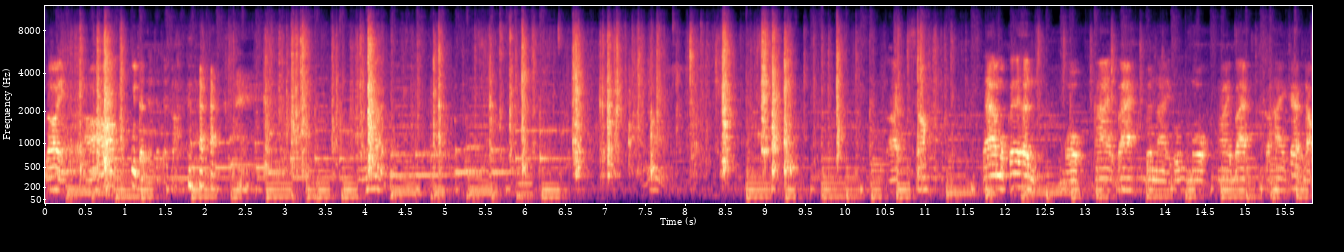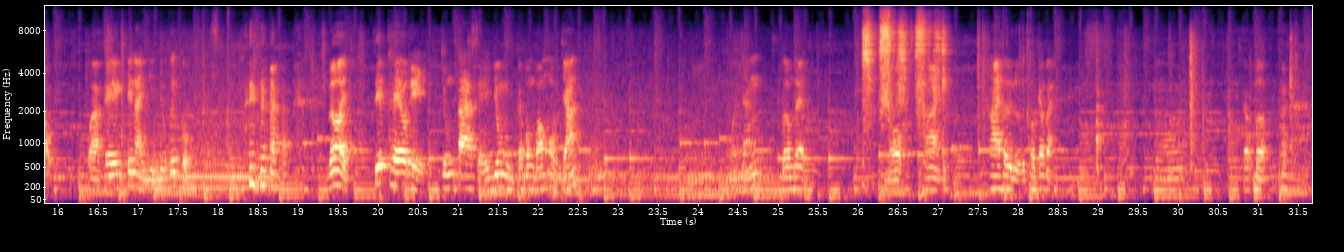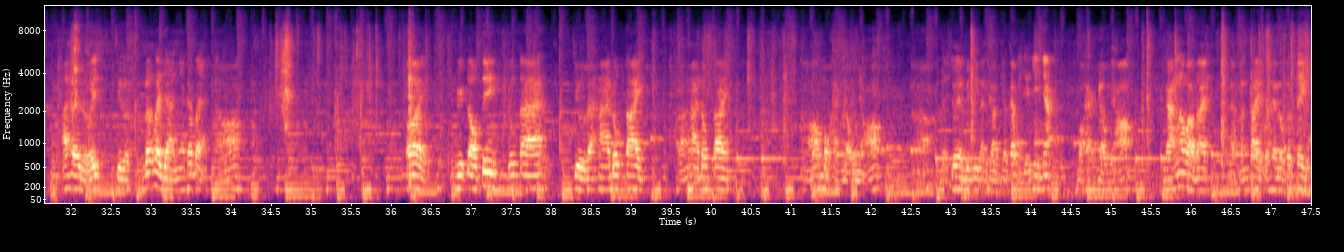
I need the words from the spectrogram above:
Rồi, đó. Ui, trời trời trời rồi. xong. Ra một cái hình. Một, hai, ba. Bên này cũng một, hai, ba. Có hai cái đậu và cái cái này nhìn vô cái cục. rồi tiếp theo thì chúng ta sẽ dùng cái bong bóng màu trắng. Màu trắng bơm lên. Một hai. Hai hơi rưỡi thôi các bạn. Đó. cặp bơm. Hai hơi rưỡi chưa. Rất là dài nha các bạn. Đó. Rồi việc đầu tiên chúng ta trừ ra hai đốt tay. Khoảng hai đốt tay. Đó một hạt đậu nhỏ. À, để cho em đi làm gần cho các bạn dễ nhìn nha một hạt đậu nhỏ. Gắn nó vào đây là cánh tay của Hello Kitty.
